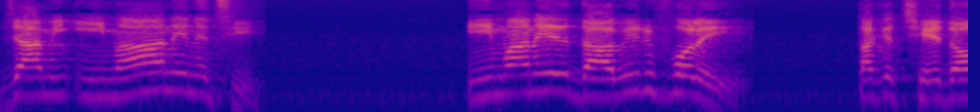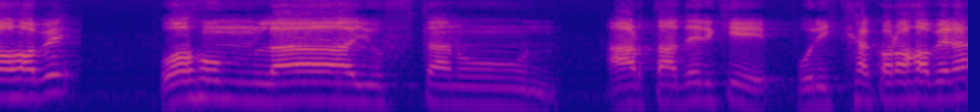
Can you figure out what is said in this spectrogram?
যে আমি ইমান এনেছি। ইমানের দাবির ফলে তাকে ছেড়ে দেওয়া হবে। ওয়াহুম ইউফতানুন, আর তাদেরকে পরীক্ষা করা হবে না।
